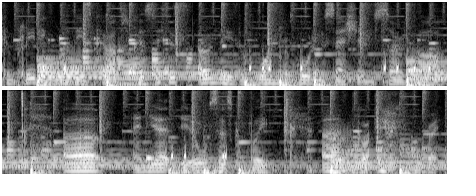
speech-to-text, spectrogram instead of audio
completing all of these cups, because this is only the one recording session so far. Uh, and yet it all says complete. Um, got, right.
